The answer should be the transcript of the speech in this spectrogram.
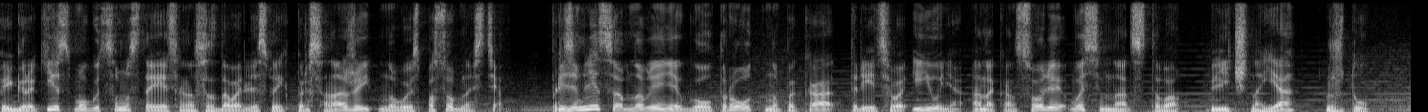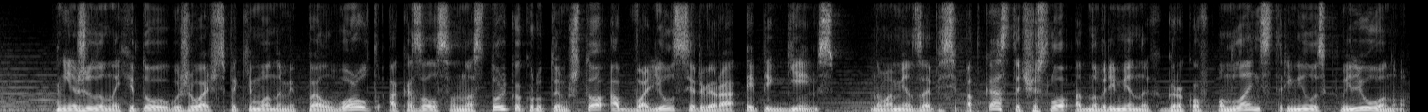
Игроки смогут самостоятельно создавать для своих персонажей новые способности. Приземлится обновление Gold Road на ПК 3 июня, а на консоли 18. Лично я жду. Неожиданно хитовый выживач с покемонами Pell World оказался настолько крутым, что обвалил сервера Epic Games. На момент записи подкаста число одновременных игроков онлайн стремилось к миллиону,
